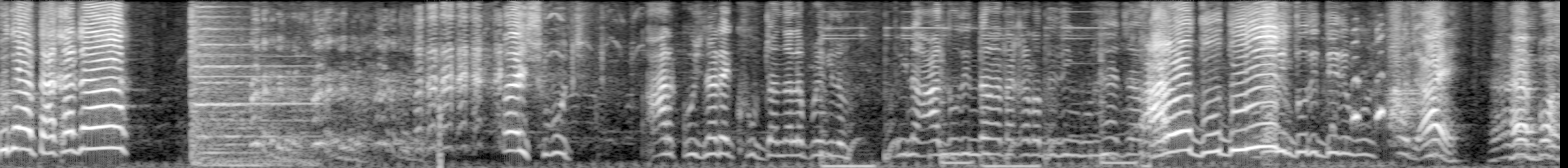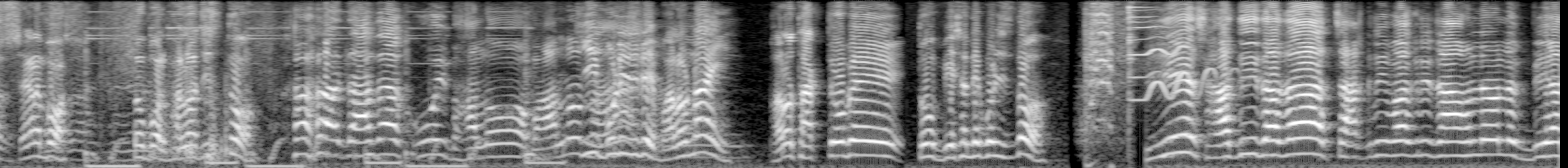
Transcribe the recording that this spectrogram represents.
দীপুদা টাকাটা? এই সুবুজ আর কুছ না রে খুব জঞ্জালে পড়ে গেলাম। তুই না আর দুদিন দাঁড়া টাকাটা দিদিন দিন হ্যাঁ যা। আরও দুদিন? দুদিন দিদিন দিন বুঝ, আয়। হ্যাঁ বস এখানে বস। তো বল ভালো আছিস তো? দাদা কই? ভালো ভালো কি বলিস রে ভালো নাই? ভালো থাকতে হবে। তো বিয়ে সাথে করিস তো? বিয়ে শাদি দাদা চাকরি বাকরি না হলে হলে বিয়ে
